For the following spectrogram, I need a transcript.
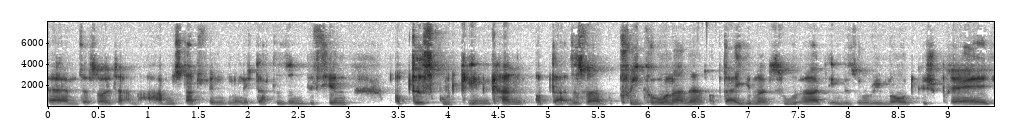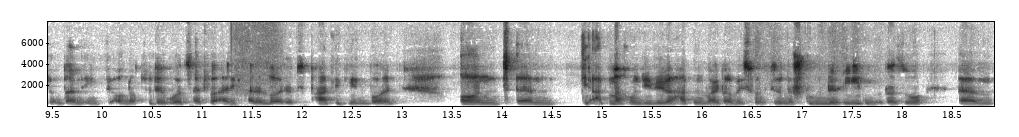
Ähm, das sollte am Abend stattfinden und ich dachte so ein bisschen, ob das gut gehen kann, ob da, das war pre-Corona, ne, ob da jemand zuhört, irgendwie so ein Remote-Gespräch und dann irgendwie auch noch zu der Uhrzeit, wo eigentlich alle Leute zur Party gehen wollen. Und ähm, die Abmachung, die wir hatten, war, glaube ich, so, so eine Stunde reden oder so. Ähm,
